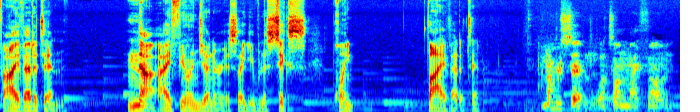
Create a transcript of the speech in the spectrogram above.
5 out of 10. Nah, I feeling generous. I give it a 6.5 out of 10. Number seven, what's on my phone?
